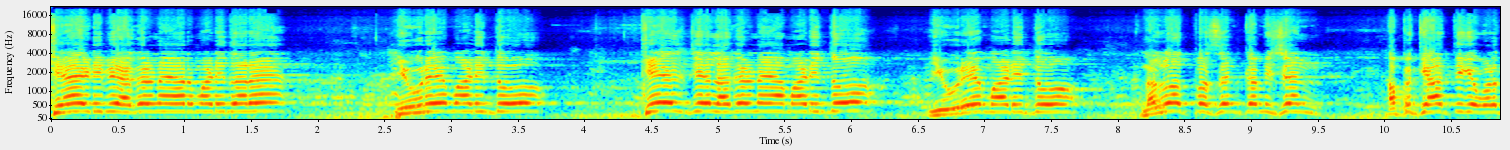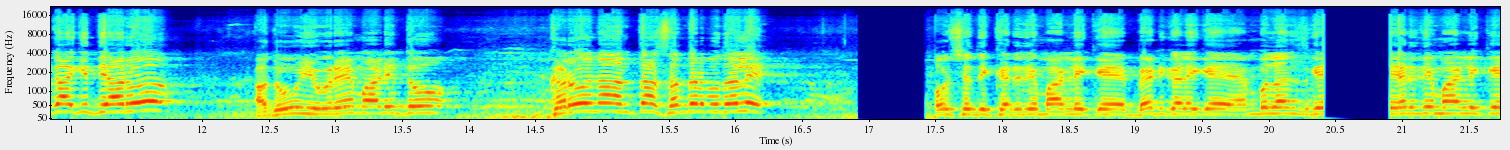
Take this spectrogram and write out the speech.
ಕೆ ಐ ಡಿ ಬಿ ಹಗರಣ ಯಾರು ಮಾಡಿದ್ದಾರೆ? ಇವರೇ ಮಾಡಿದ್ದು. ಕೆ ಎಸ್ ಜಿ ಎಲ್ ಹಗರಣ ಮಾಡಿದ್ದು? ಇವರೇ ಮಾಡಿದ್ದು. ನಲ್ವತ್ತು ಪರ್ಸೆಂಟ್ ಕಮಿಷನ್ ಅಪಖ್ಯಾತಿಗೆ ಒಳಗಾಗಿದ್ಯಾರು ಅದು ಇವರೇ ಮಾಡಿದ್ದು. ಕರೋನಾ ಅಂತ ಸಂದರ್ಭದಲ್ಲಿ ಔಷಧಿ ಖರೀದಿ ಮಾಡಲಿಕ್ಕೆ, ಬೆಡ್ಗಳಿಗೆ ಆಂಬ್ಯುಲೆನ್ಸ್ಗೆ ಖರೀದಿ ಮಾಡಲಿಕ್ಕೆ,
